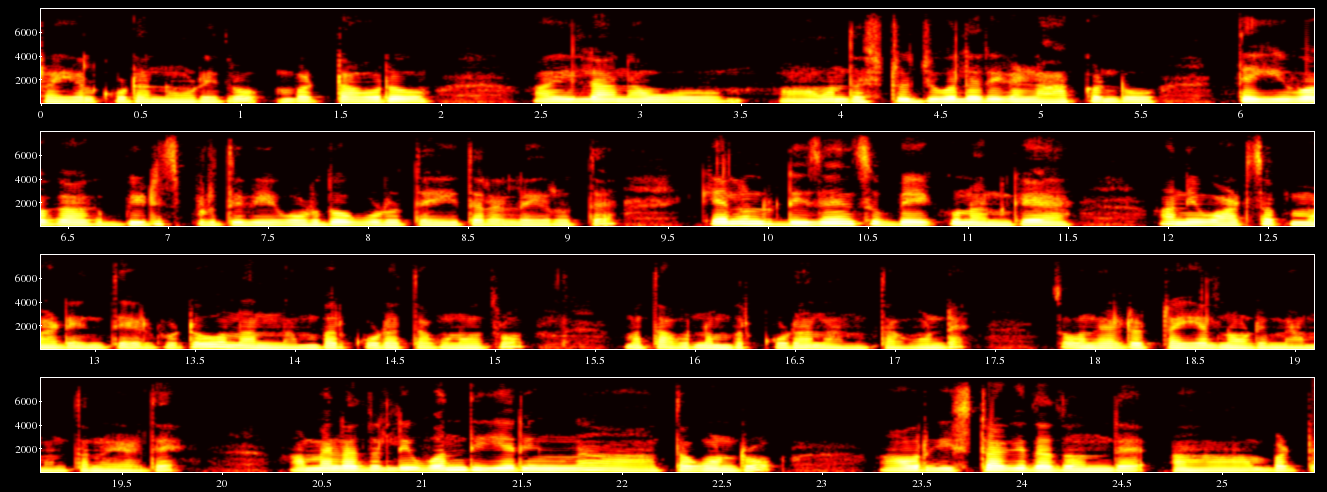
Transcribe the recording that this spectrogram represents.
ಟ್ರಯಲ್ ಕೂಡ ನೋಡಿದರು. ಬಟ್ ಅವರು ಇಲ್ಲ ನಾವು ಒಂದಷ್ಟು ಜುವೆಲರಿಗಳನ್ನ ಹಾಕ್ಕೊಂಡು ತೆಗೆಯುವಾಗ ಬಿಡಿಸ್ಬಿಡ್ತೀವಿ, ಒಡೆದೋಗ್ಬಿಡುತ್ತೆ, ಈ ಥರ ಎಲ್ಲ ಇರುತ್ತೆ. ಕೆಲವೊಂದು ಡಿಸೈನ್ಸು ಬೇಕು ನನಗೆ ನೀವು ವಾಟ್ಸಪ್ ಮಾಡಿ ಅಂತ ಹೇಳ್ಬಿಟ್ಟು ನನ್ನ ನಂಬರ್ ಕೂಡ ತೊಗೊಂಡೋದ್ರು. ಮತ್ತು ಅವ್ರ ನಂಬರ್ ಕೂಡ ನಾನು ತಗೊಂಡೆ. ಸೊ ಒಂದೆರಡು ಟ್ರಯಲ್ ನೋಡಿ ಮ್ಯಾಮ್ ಅಂತಲೂ ಹೇಳಿದೆ. ಆಮೇಲೆ ಅದರಲ್ಲಿ ಒಂದು ಇಯರಿಂಗ್ನ ತಗೊಂಡ್ರು. ಅವ್ರಿಗೆ ಇಷ್ಟ ಆಗಿದೆ ಅದೊಂದೇ. ಬಟ್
